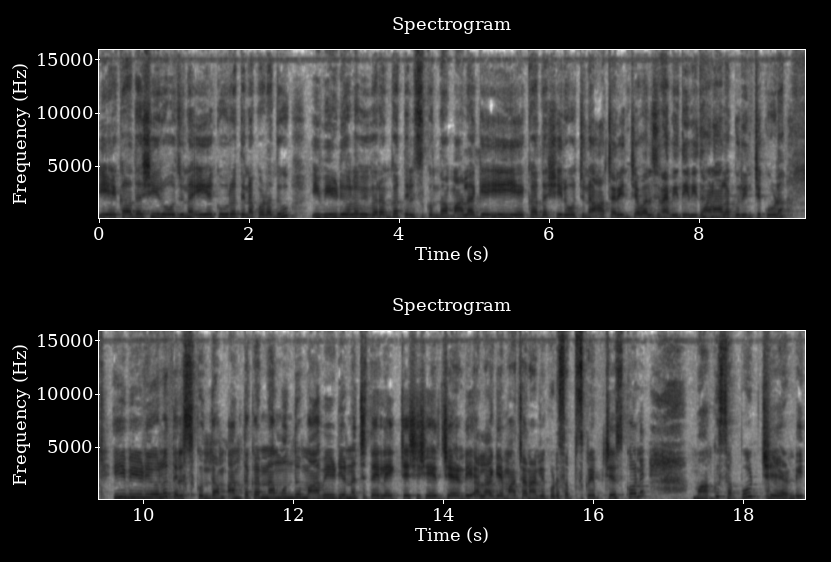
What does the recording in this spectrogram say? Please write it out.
ఏకాదశి రోజున ఏ కూర తినకూడదు? ఈ వీడియోలో వివరంగా తెలుసుకుందాం. అలాగే ఈ ఏకాదశి రోజున ఆచరించవలసిన విధి విధానాల గురించి కూడా ఈ వీడియోలో తెలుసుకుందాం. అంతకన్నా ముందు మా వీడియో నచ్చితే లైక్ చేసి షేర్ చేయండి. అలాగే మా ఛానల్ని కూడా సబ్స్క్రైబ్ చేసుకొని మాకు సపోర్ట్ చేయండి.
